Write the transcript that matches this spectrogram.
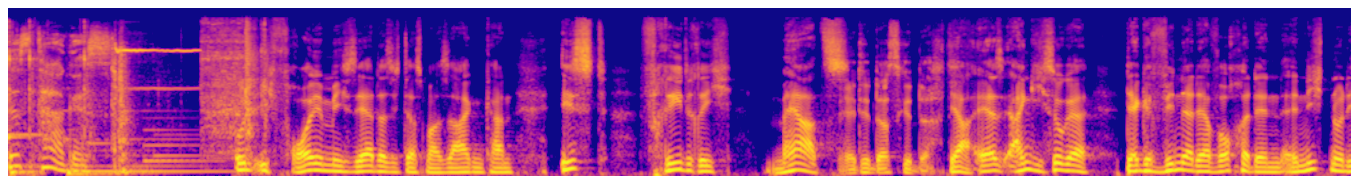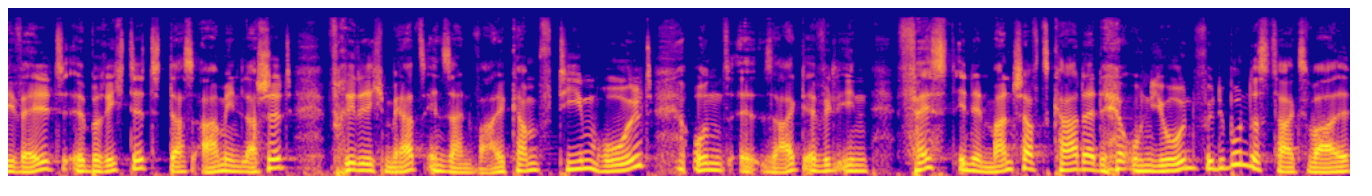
des Tages. Und ich freue mich sehr, dass ich das mal sagen kann, ist Friedrich März. Wer hätte das gedacht? Ja, er ist eigentlich sogar der Gewinner der Woche, denn äh, nicht nur die Welt äh, berichtet, dass Armin Laschet Friedrich Merz in sein Wahlkampfteam holt und äh, sagt, er will ihn fest in den Mannschaftskader der Union für die Bundestagswahl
